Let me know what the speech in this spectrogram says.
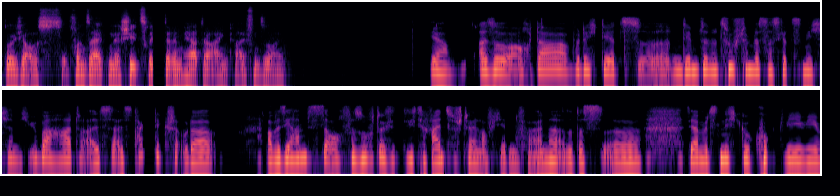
durchaus von Seiten der Schiedsrichterin härter eingreifen sollen. Ja, also auch da würde ich dir jetzt äh, in dem Sinne zustimmen, dass das jetzt nicht, nicht überhart als, als Taktik oder aber sie haben es auch versucht, sich reinzustellen auf jeden Fall. Ne? Also das, äh, sie haben jetzt nicht geguckt, wie, wie,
